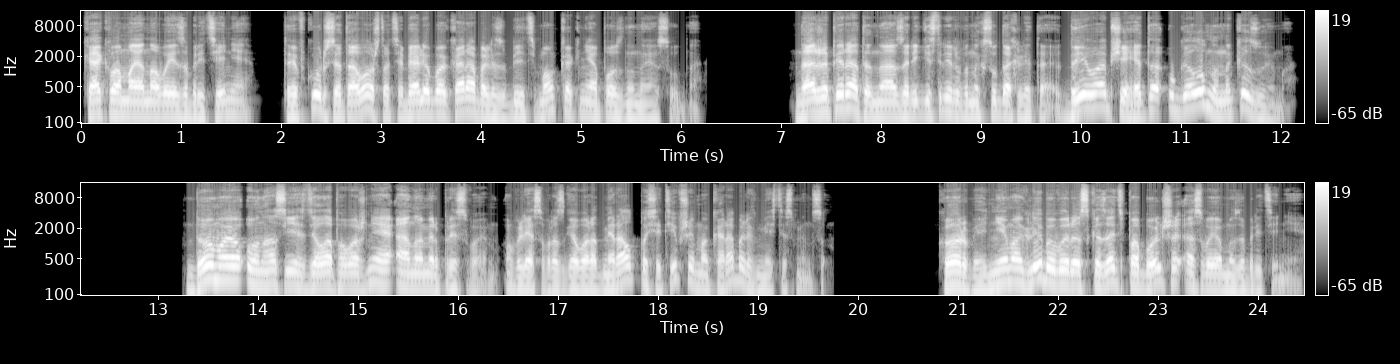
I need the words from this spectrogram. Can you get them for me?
«Как вам мое новое изобретение? Ты в курсе того, что тебя любой корабль сбить мог, как неопознанное судно? Даже пираты на зарегистрированных судах летают, да и вообще это уголовно наказуемо. «Думаю, у нас есть дела поважнее, а номер присвоим», — влез в разговор адмирал, посетивший мой корабль вместе с Минцем. «Корби, не могли бы вы рассказать побольше о своем изобретении?»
